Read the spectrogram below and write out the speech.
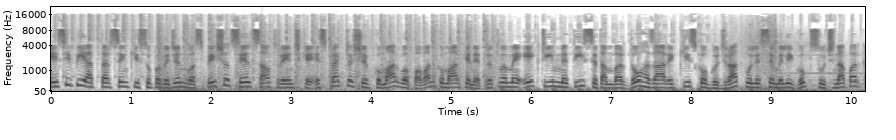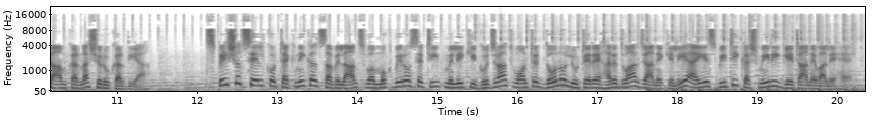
एसीपी अत्तर सिंह की सुपरविजन व स्पेशल सेल साउथ रेंज के इंस्पेक्टर शिव कुमार व पवन कुमार के नेतृत्व में एक टीम ने 30 सितंबर 2021 को गुजरात पुलिस से मिली गुप्त सूचना पर काम करना शुरू कर दिया। स्पेशल सेल को टेक्निकल सर्विलांस व मुखबिरों से टीप मिली कि गुजरात वांटेड दोनों लुटेरे हरिद्वार जाने के लिए आईएसबीटी कश्मीरी गेट आने वाले हैं।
